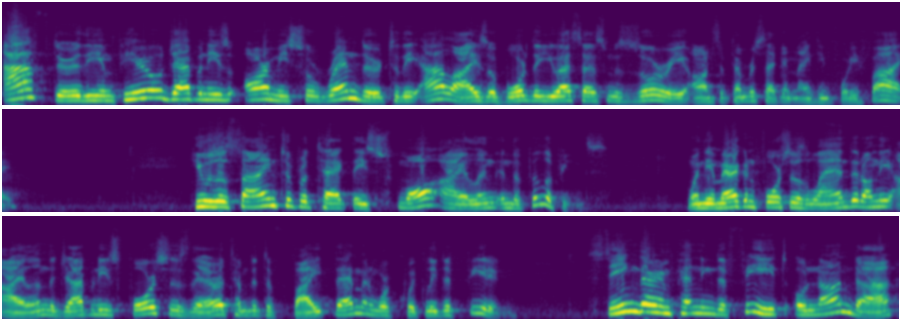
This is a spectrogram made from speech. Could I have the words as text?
after the Imperial Japanese Army surrendered to the Allies aboard the USS Missouri on September 2, 1945. He was assigned to protect a small island in the Philippines. When the American forces landed on the island, the Japanese forces there attempted to fight them and were quickly defeated. Seeing their impending defeat, Onanda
